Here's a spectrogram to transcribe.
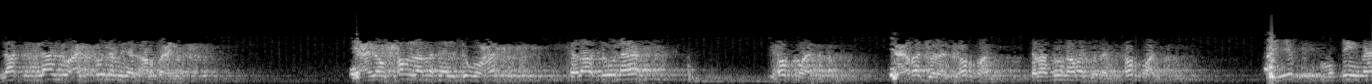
لكن لا يعدون من الأربعين. يعني لو صلى مثلا الجمعة ثلاثون حرا يعني رجلا حرا ثلاثون رجلا حرا. طيب مقيما.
